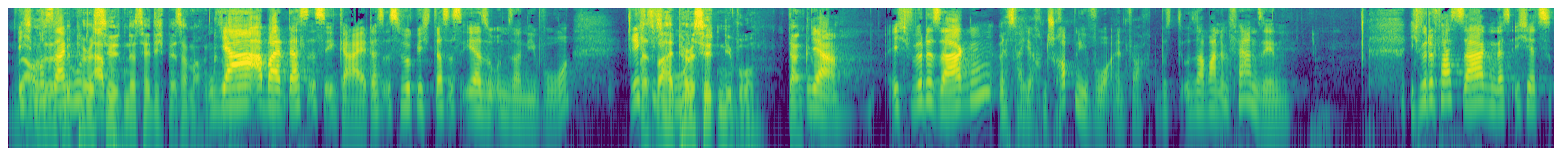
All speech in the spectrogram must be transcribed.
Na, ich muss das sagen, mit Paris ab. Hilton, das hätte ich besser machen können. Ja, aber das ist egal. Das ist wirklich, das ist eher so unser Niveau. Richtig das war halt gut. Paris Hilton Niveau. Danke. Ja, ich würde sagen, das war Jochen Schropp-Niveau einfach. Du bist unser Mann im Fernsehen. Ich würde fast sagen, dass ich jetzt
